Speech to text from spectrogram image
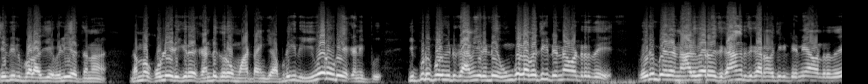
செதில் பாலாஜியை வெளியேற்றணும். நம்ம கொள்ளையடிக்கிற கண்டுக்கிறோம் மாட்டாங்க. அப்படிங்கிறது இவருடைய கணிப்பு. இப்படி போய்கிட்டு இருக்க. அவங்க ரெண்டு உங்களை வச்சுக்கிட்டு என்ன பண்ணுறது வெறும் நாலு பேரை வச்சு காங்கிரஸ்காரன் வச்சுக்கிட்டு என்ன பண்ணுறது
